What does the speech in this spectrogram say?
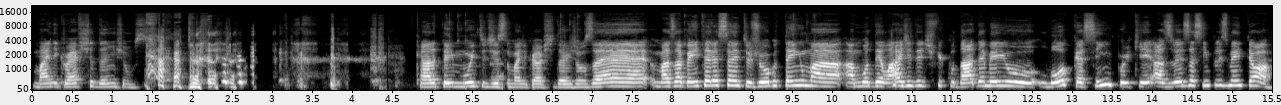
Minecraft Dungeons. Cara, tem muito disso no Minecraft Dungeons. É, mas é bem interessante. O jogo tem uma. A modelagem de dificuldade é meio louca, assim, porque às vezes é simplesmente, ó.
